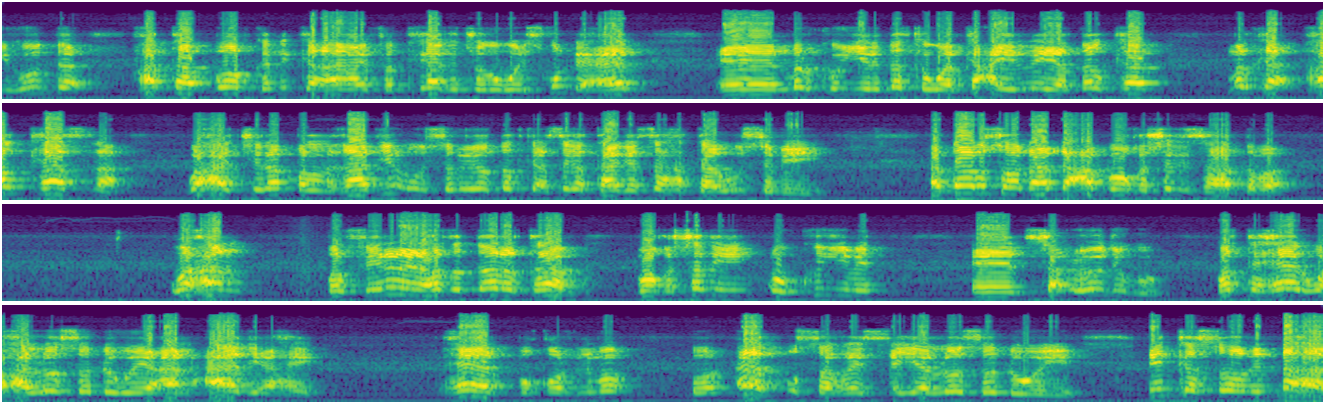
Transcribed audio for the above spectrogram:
yuhuudda xataa boobka ninka ahaa ee fatikaanka jooga way isku dhaceen. Markuu yidhi dadka waan ka cayrinaya dalkan. Marka halkaasna waxaa jira balqaadyo uu sameeyo dadka isaga taageersan xataa uu sameeyey. Haddaan u soo dhaadhaca booqashadiisa haddaba waxaan bal fiirinayna horta donald trump booqashadii uu ku yimid sacuudigu. Horta heer waxaa loo soo dhaweeyey aan caadi ahayn. Heer boqornimo oo aad u sarraysa ayaa loo soo dhaweeyey inkastoo indhaha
